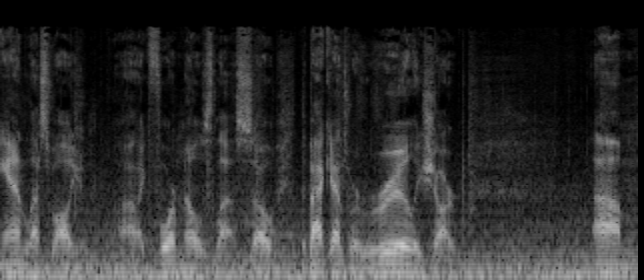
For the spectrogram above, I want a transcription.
and less volume uh, like four mils less. So the back ends were really sharp. Um,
